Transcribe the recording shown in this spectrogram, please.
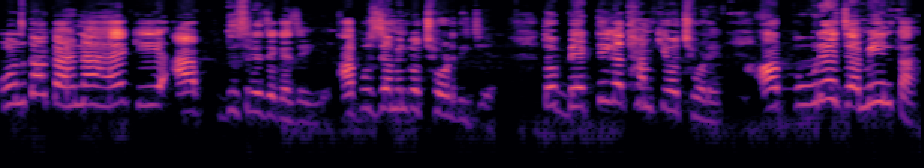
उनका कहना है कि आप दूसरे जगह जाइए आप उस ज़मीन को छोड़ दीजिए। तो व्यक्तिगत हम क्यों छोड़ें? और पूरे ज़मीन का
